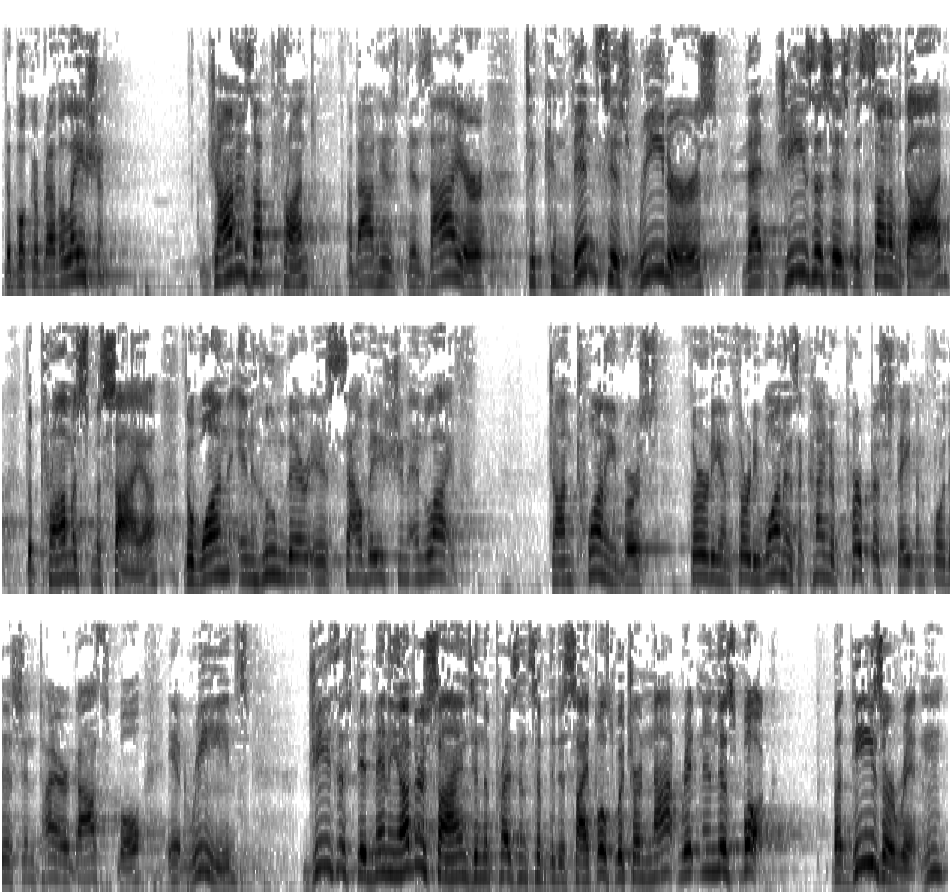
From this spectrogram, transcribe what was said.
the book of Revelation. John is up front about his desire to convince his readers that Jesus is the Son of God, the promised Messiah, the one in whom there is salvation and life. John 20 verse 30 and 31 is a kind of purpose statement for this entire gospel. It reads, Jesus did many other signs in the presence of the disciples which are not written in this book, but these are written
